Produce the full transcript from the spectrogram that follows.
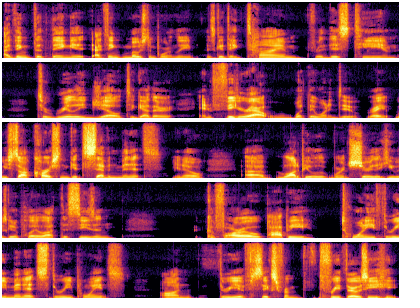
I think the thing is, I think most importantly is going to take time for this team to really gel together and figure out what they want to do. Right? We saw Carson get seven minutes. You know, uh, a lot of people weren't sure that he was going to play a lot this season. Caffaro, Poppy, 23 minutes, three points on three of six from free throws. He he,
